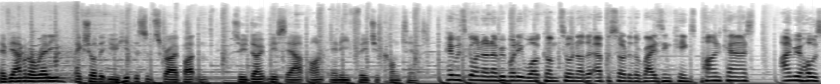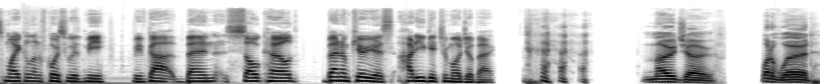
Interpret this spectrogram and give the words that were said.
If you haven't already, make sure that you hit the subscribe button so you don't miss out on any feature content. Hey, what's going on, everybody? Welcome to another episode of the Rising Kings podcast. I'm your host, Michael, and of course, with me, we've got Ben Salkeld. Ben, I'm curious, how do you get your mojo back? mojo. What a word.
